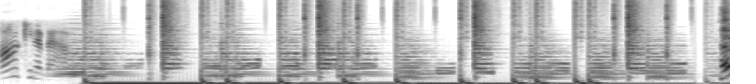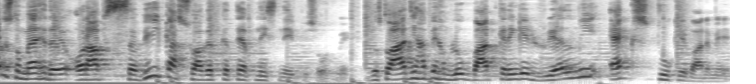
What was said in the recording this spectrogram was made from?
talking about? हाँ दोस्तों मैं हृदय और आप सभी का स्वागत करते हैं अपने इस नए एपिसोड में। दोस्तों, आज यहाँ पे हम लोग बात करेंगे Realme X2 के बारे में।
